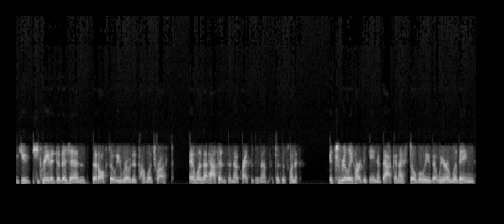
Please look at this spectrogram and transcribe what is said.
you, he created division that also eroded public trust. And when that happens in a crisis event such as this one, it's really hard to gain it back. And I still believe that we are living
